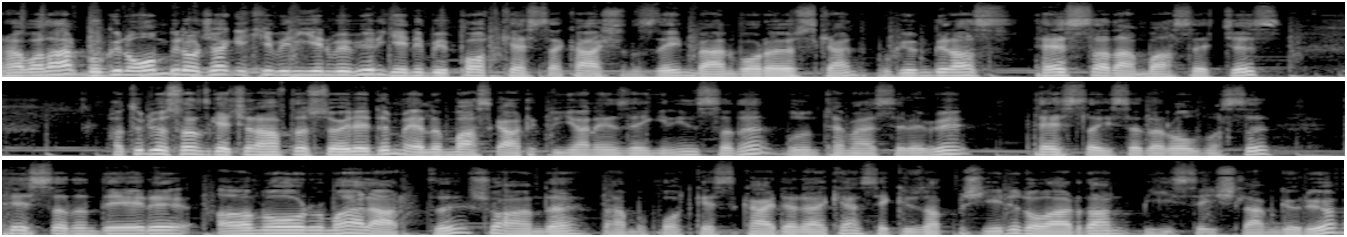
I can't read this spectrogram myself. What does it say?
Merhabalar. Bugün 11 Ocak 2021 yeni bir podcast'ta karşınızdayım. Ben Bora Özkent. Bugün biraz Tesla'dan bahsedeceğiz. Hatırlıyorsanız geçen hafta söyledim Elon Musk artık dünyanın en zengin insanı. Bunun temel sebebi Tesla hissedar olması. Tesla'nın değeri anormal arttı. Şu anda ben bu podcast'i kaydederken 867 dolardan bir hisse işlem görüyor.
